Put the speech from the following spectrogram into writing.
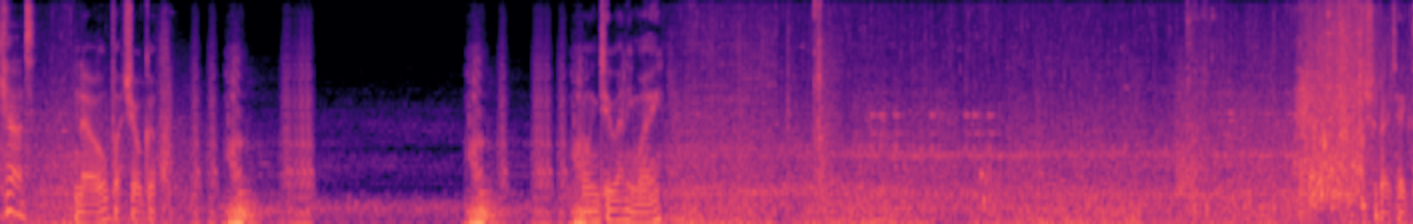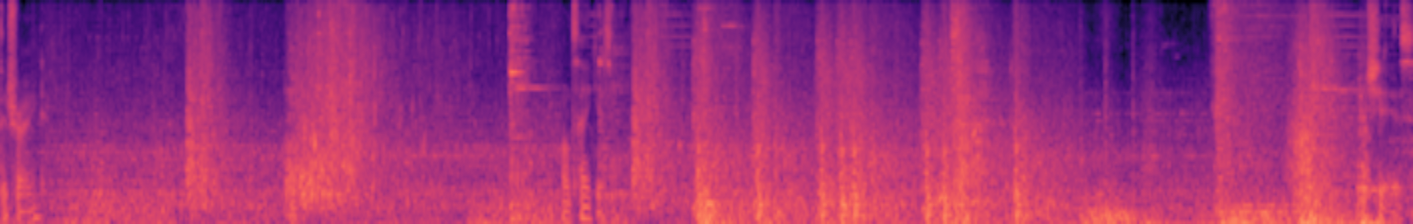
can't. No, but you're go- going to anyway. Should I take the train? I'll take it. Cheers.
